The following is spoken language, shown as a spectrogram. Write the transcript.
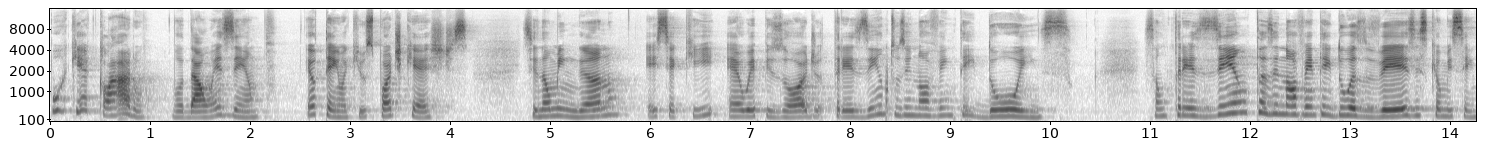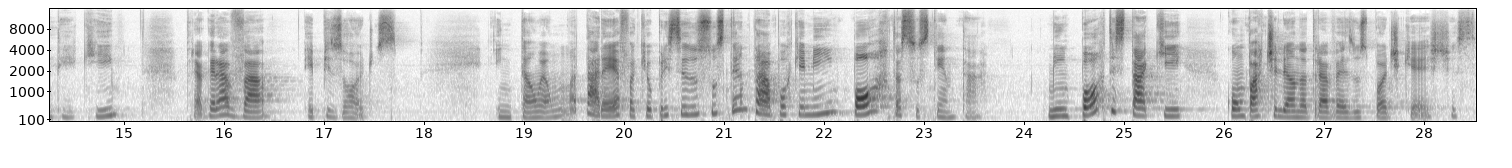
Porque, é claro, vou dar um exemplo. Eu tenho aqui os podcasts. Se não me engano, esse aqui é o episódio 392. São 392 vezes que eu me sentei aqui para gravar episódios. Então é uma tarefa que eu preciso sustentar, porque me importa sustentar. Me importa estar aqui compartilhando através dos podcasts.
